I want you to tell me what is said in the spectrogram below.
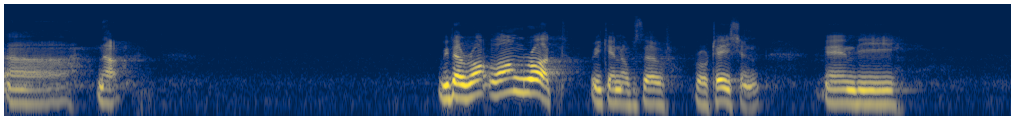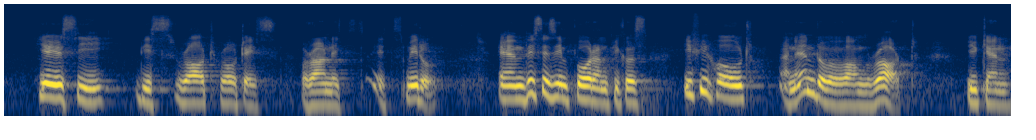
Uh, now, with a long rod, we can observe rotation. And the, here you see this rod rotates around its, its middle. And this is important because if you hold an end of a long rod, you can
